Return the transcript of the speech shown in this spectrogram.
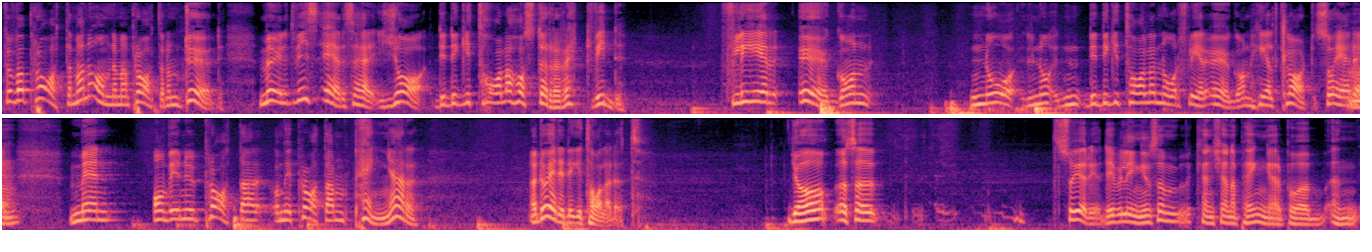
För vad pratar man om när man pratar om död? Möjligtvis är det så här, ja, det digitala har större räckvidd. Fler ögon nå, nå, det digitala når fler ögon, helt klart. Så är det. Men om vi nu pratar, om vi pratar om pengar, ja, då är det digitala dött. Ja, alltså... Så är det. Det är väl ingen som kan tjäna pengar på en...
